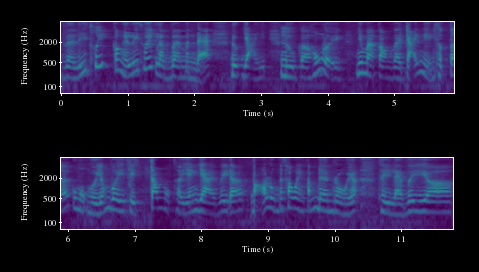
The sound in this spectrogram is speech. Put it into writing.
về lý thuyết có nghĩa lý thuyết là về mình đã được dạy ừ. được uh, huấn luyện nhưng mà còn về trải nghiệm thực tế của một người giống vi thì trong một thời gian dài vi đã bỏ luôn cái thói quen tắm đêm rồi á thì là vi uh,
